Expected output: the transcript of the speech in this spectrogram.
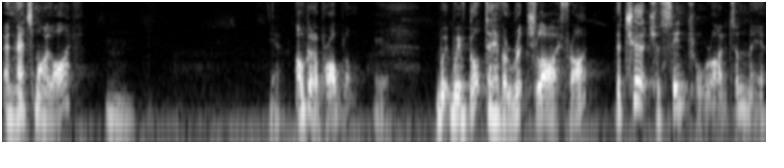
and that's my life, Yeah. I've got a problem. Yeah. We- We've got to have a rich life, right? The church is central, right? It's in there.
